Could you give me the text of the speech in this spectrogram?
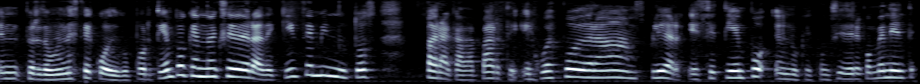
en, perdón, en este código, por tiempo que no excederá de 15 minutos para cada parte. El juez podrá ampliar ese tiempo en lo que considere conveniente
